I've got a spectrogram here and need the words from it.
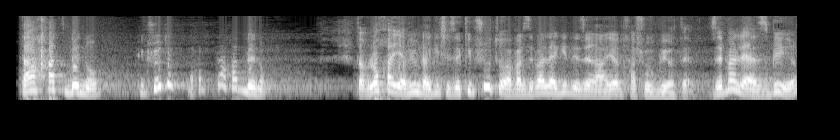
תחת בנו, כפשוטו, נכון? תחת בנו. טוב, לא חייבים להגיד שזה כפשוטו, אבל זה בא להגיד איזה רעיון חשוב ביותר. זה בא להסביר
